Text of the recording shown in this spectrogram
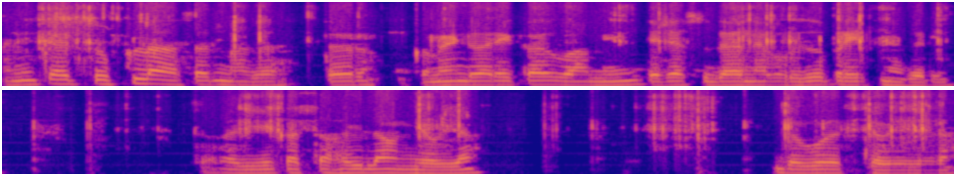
आणि काय चुकलं असत माझं तर कमेंटद्वारे कळवा. मी त्याच्या सुधारणा करूचा प्रयत्न करीन. तर एक आता हई लावून घेऊया. जवळच ठेवूया जरा.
